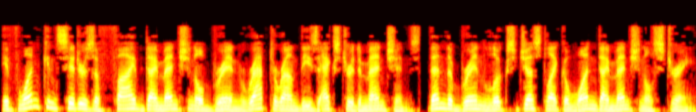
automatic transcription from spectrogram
If one considers a five-dimensional brane wrapped around these extra dimensions, then the brane looks just like a one-dimensional string.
